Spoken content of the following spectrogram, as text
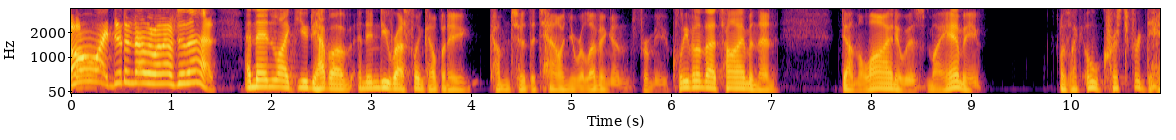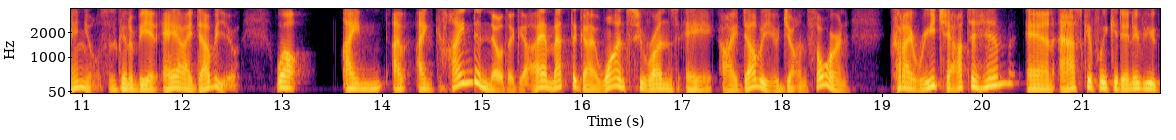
Oh, I did another one after that. And then like you'd have a, an indie wrestling company come to the town you were living in for me, Cleveland at that time. And then down the line, it was Miami. I was like, oh, Christopher Daniels is going to be at AIW. Well, I I, I kind of know the guy. I met the guy once who runs AIW, John Thorne. Could I reach out to him and ask if we could interview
